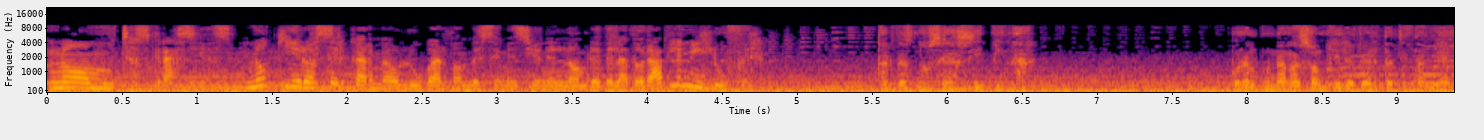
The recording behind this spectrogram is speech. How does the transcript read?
No, muchas gracias. No quiero acercarme a un lugar donde se mencione el nombre del adorable ni Lufer. Tal vez no sea así, Pinar. Por alguna razón quiere verte a ti también.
